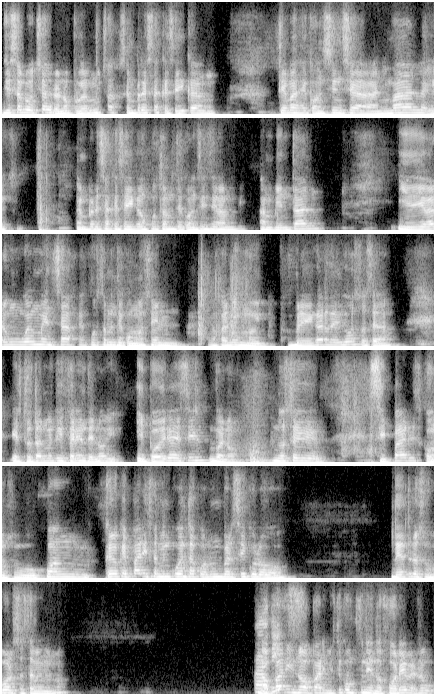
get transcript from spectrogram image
Y es algo chévere, ¿no? Porque hay muchas empresas que se dedican temas de conciencia animal, empresas que se dedican justamente a conciencia ambiental, y de llevar un buen mensaje, justamente como es el evangelismo y predicar de Dios, o sea, es totalmente diferente, ¿no? Y, podría decir, bueno, no sé si Paris con su Juan, creo que Paris también cuenta con un versículo dentro de sus bolsas también, ¿no? No, Paris no, Paris, me estoy confundiendo, Forever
